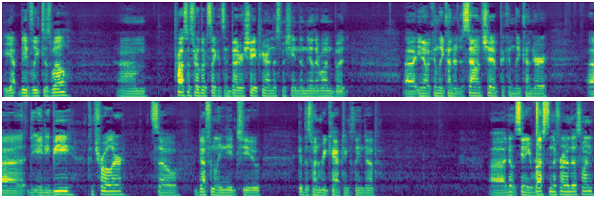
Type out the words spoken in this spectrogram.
Yep, they've leaked as well. Um, processor looks like it's in better shape here on this machine than the other one, but uh, you know, it can leak under the sound chip. It can leak under uh, the ADB controller. So definitely need to get this one recapped and cleaned up. Uh, I don't see any rust in the front of this one.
